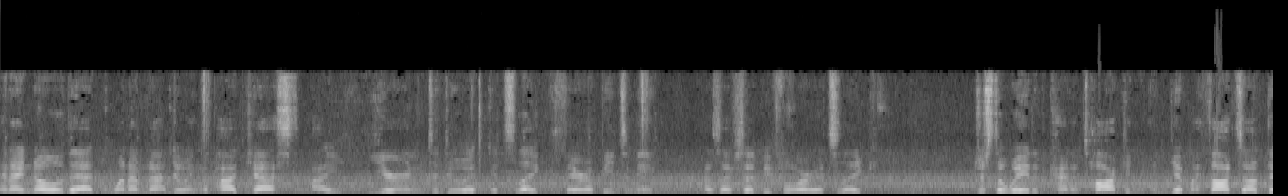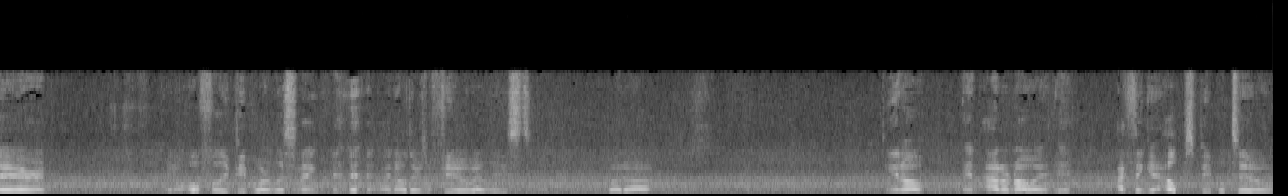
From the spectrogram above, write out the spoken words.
and I know that when I'm not doing the podcast, I yearn to do it. It's like therapy to me, as I've said before. It's like just a way to kind of talk and, and get my thoughts out there and you know, hopefully people are listening. I know there's a few at least, but uh, you know, and I don't know. It, it, I think it helps people too.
